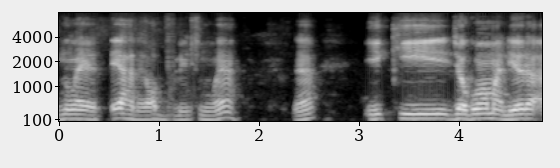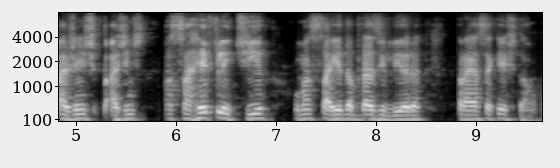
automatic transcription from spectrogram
não é eterna, obviamente não é, né? E que de alguma maneira a gente a gente possa refletir uma saída brasileira para essa questão.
